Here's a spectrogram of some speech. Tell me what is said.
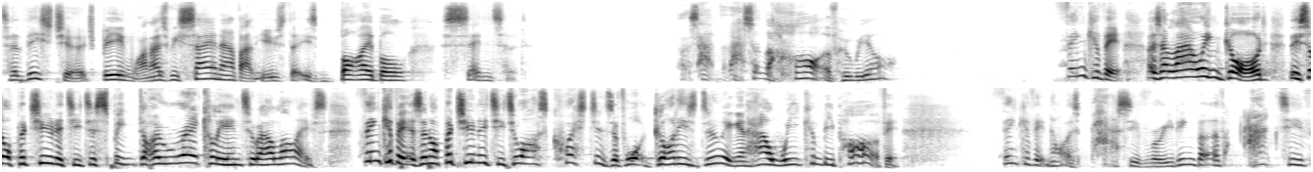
to this church being one, as we say in our values, that is Bible centered. That's at, that's at the heart of who we are. Think of it as allowing God this opportunity to speak directly into our lives. Think of it as an opportunity to ask questions of what God is doing and how we can be part of it. Think of it not as passive reading, but of active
